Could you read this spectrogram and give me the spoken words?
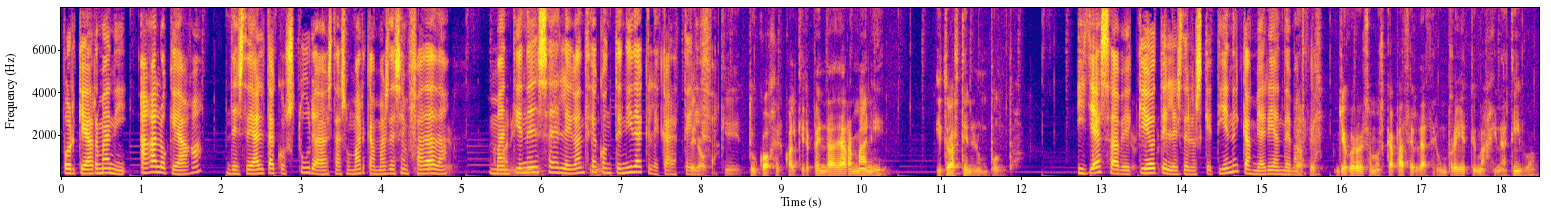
Porque Armani, haga lo que haga, desde alta costura hasta su marca más desenfadada, mantiene esa elegancia contenida que le caracteriza. Pero que tú coges cualquier prenda de Armani y todas tienen un punto. Y ya sabe qué hoteles de los que tiene cambiarían de marca. Yo creo que somos capaces de hacer un proyecto imaginativo,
